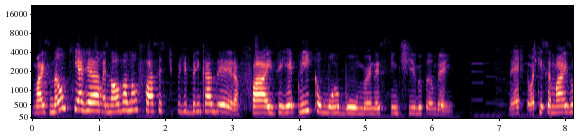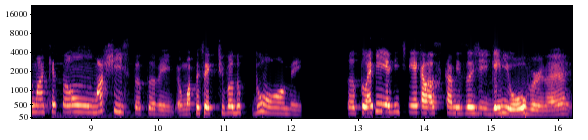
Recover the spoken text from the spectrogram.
Mas não que a geração nova não faça esse tipo de brincadeira, faz e replica o humor boomer nesse sentido também. Né? Eu acho que isso é mais uma questão machista também, é uma perspectiva do, do homem. Tanto é que a gente tem aquelas camisas de game over, né?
